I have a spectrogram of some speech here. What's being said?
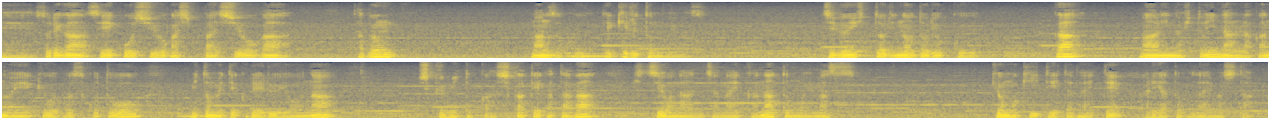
えー、それが成功しようが失敗しようが多分満足できると思います。自分一人の努力が周りの人に何らかの影響を及ぼすことを認めてくれるような仕組みとか仕掛け方が必要なんじゃないかなと思います。今日も聞いていただいてありがとうございました。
